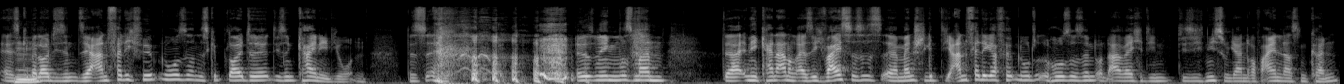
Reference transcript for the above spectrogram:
Es gibt ja Leute, die sind sehr anfällig für Hypnose und es gibt Leute, die sind keine Idioten. Das, deswegen muss man da, nee, keine Ahnung. Also ich weiß, dass es äh, Menschen gibt, die anfälliger für Hypnose sind und auch welche, die, die sich nicht so gern darauf einlassen können.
